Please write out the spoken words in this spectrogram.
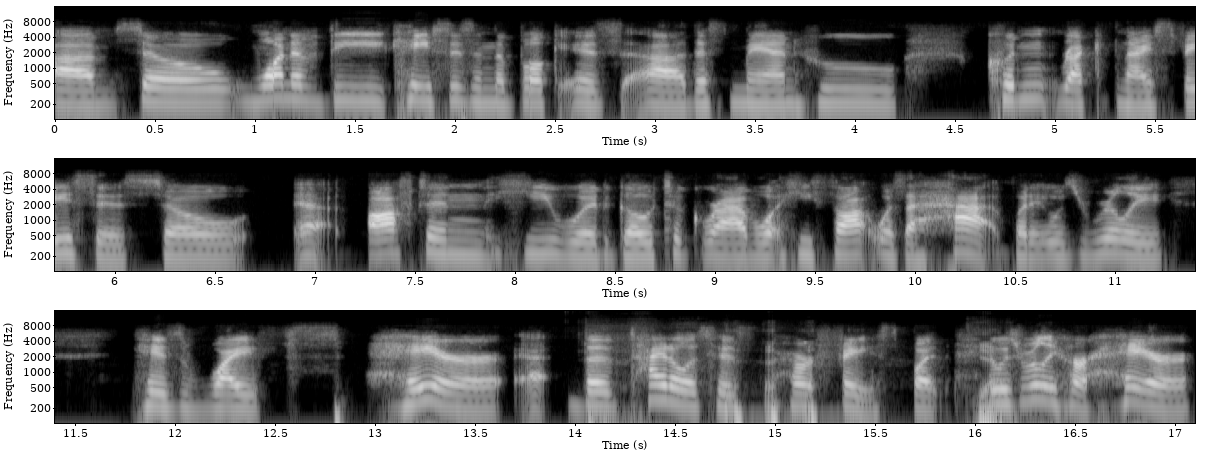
Um, so one of the cases in the book is uh, this man who couldn't recognize faces. So uh, often he would go to grab what he thought was a hat, but it was really his wife's hair. Uh, The title is his her face, but Yeah. it was really her hair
